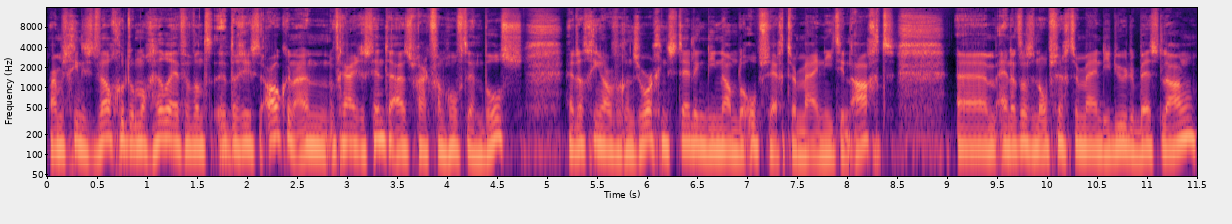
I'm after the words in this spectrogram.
Maar misschien is het wel goed om nog heel even... want er is ook een, een vrij recente uitspraak van Hof den Bos. En dat ging over een zorginstelling. Die nam de opzegtermijn niet in acht. Ehm, en dat was een opzegtermijn die duurde best lang.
